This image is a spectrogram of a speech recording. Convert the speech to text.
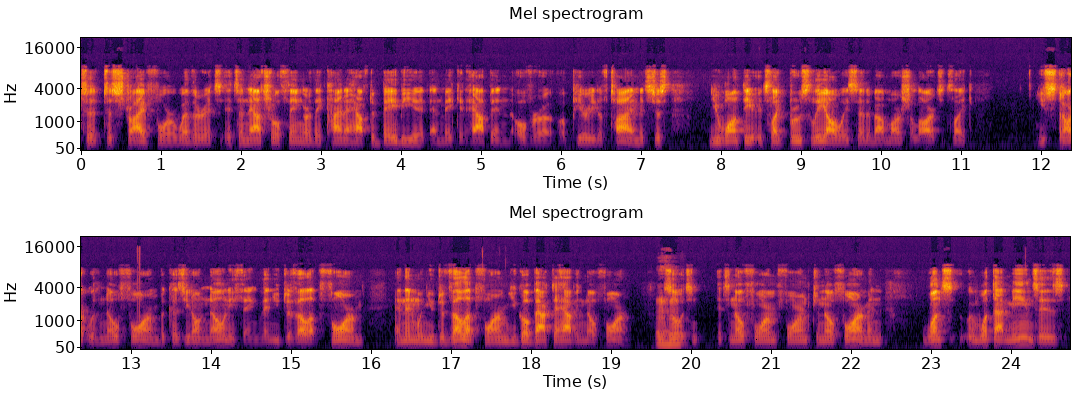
to to strive for whether it's it's a natural thing or they kind of have to baby it and make it happen over a, a period of time. It's just you want the it's like Bruce Lee always said about martial arts. It's like you start with no form because you don't know anything. Then you develop form and then when you develop form, you go back to having no form. Mhm. So it's it's no form, form to no form, and once and what that means is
